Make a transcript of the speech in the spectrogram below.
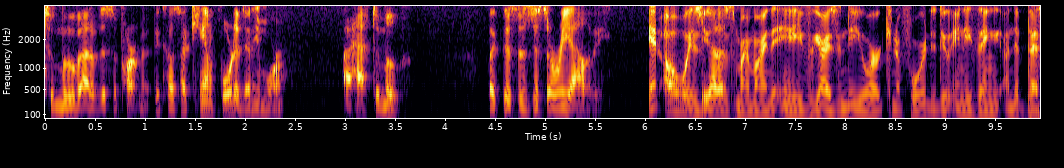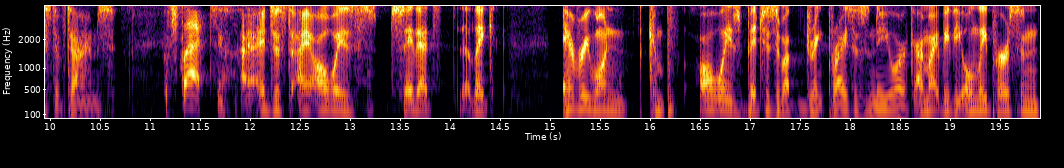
to move out of this apartment because I can't afford it anymore. I have to move. Like this is just a reality. It always gotta- blows my mind that any of you guys in New York can afford to do anything on the best of times. Fact. I, I just, I always say that, like, everyone comp- always bitches about the drink prices in New York. I might be the only person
